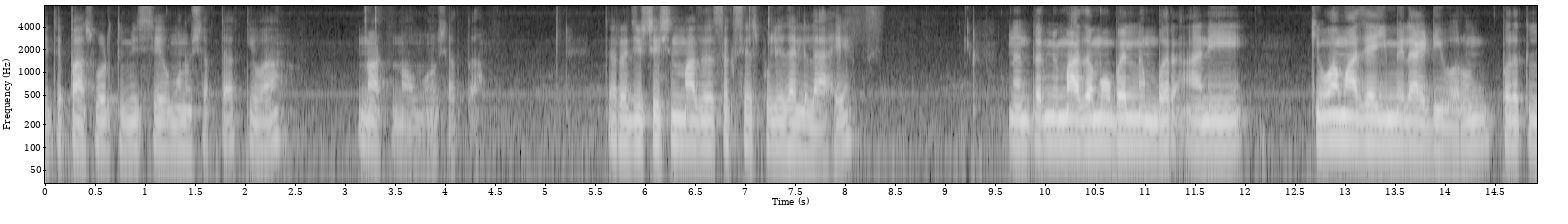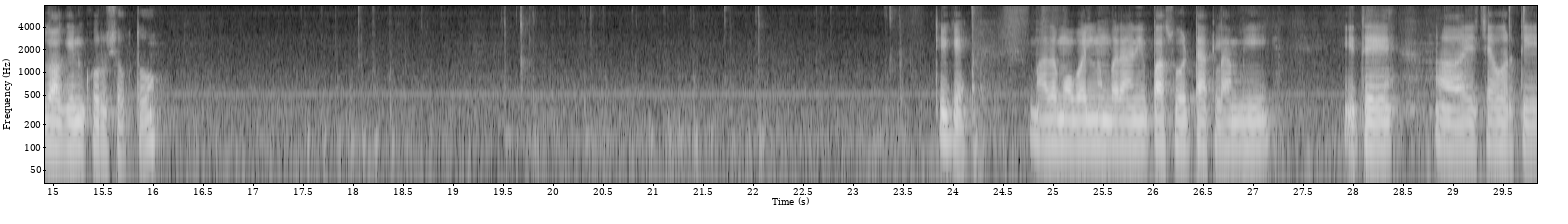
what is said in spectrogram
इथे पासवर्ड तुम्ही सेव्ह म्हणू शकता किंवा नॉट नाव म्हणू शकता. तर रजिस्ट्रेशन माझं सक्सेसफुली झालेलं आहे. नंतर मी माझा मोबाईल नंबर आणि किंवा माझ्या ईमेल आय डीवरून परत लॉग इन करू शकतो. ठीक आहे. माझा मोबाईल नंबर आणि पासवर्ड टाकला. मी इथे याच्यावरती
